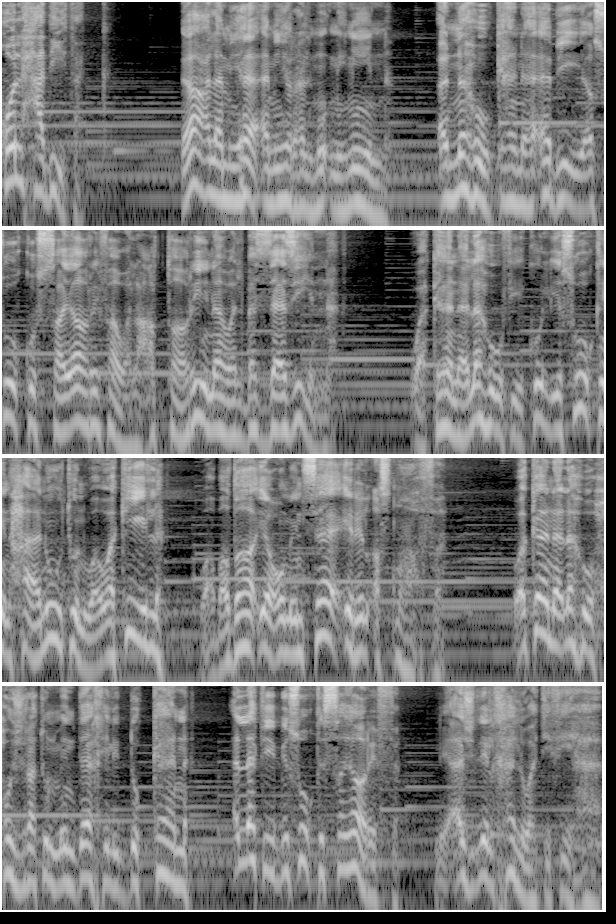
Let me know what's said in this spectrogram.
قل حديثك. أعلم يا أمير المؤمنين أنه كان أبي يسوق الصيارف والعطارين والبزازين. وكان له في كل سوق حانوت ووكيل وبضائع من سائر الأصناف. وكان له حجرة من داخل الدكان التي بسوق الصيارف لأجل الخلوة فيها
